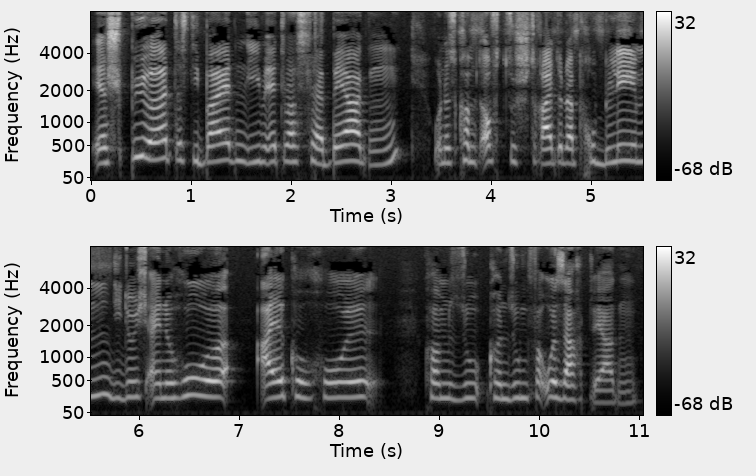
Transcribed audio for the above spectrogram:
Er spürt, dass die beiden ihm etwas verbergen und es kommt oft zu Streit oder Problemen, die durch eine hohe Alkoholkonsum verursacht werden.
